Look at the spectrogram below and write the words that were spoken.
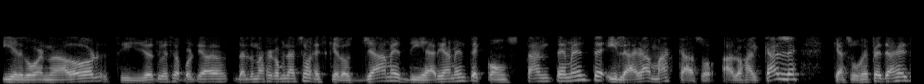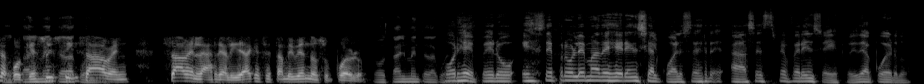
y el gobernador, si yo tuviese la oportunidad de darle una recomendación, es que los llame diariamente, constantemente y le haga más caso a los alcaldes que a sus jefes de agencia, porque eso sí saben saben la realidad que se están viviendo en su pueblo. Totalmente de acuerdo. Jorge, pero ese problema de gerencia al cual se hace referencia, y estoy de acuerdo,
